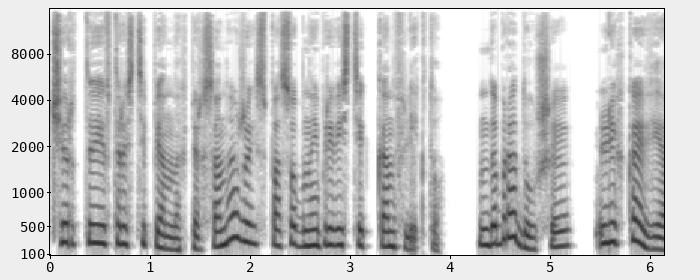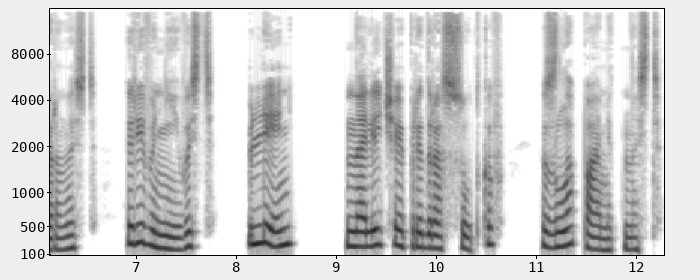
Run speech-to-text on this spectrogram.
Черты второстепенных персонажей, способные привести к конфликту. Добродушие, легковерность, ревнивость, лень, наличие предрассудков, злопамятность.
